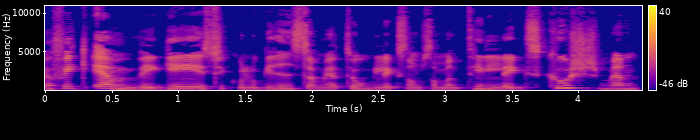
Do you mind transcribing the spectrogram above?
Jag fick MVG i psykologi som jag tog liksom som en tilläggskurs, men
